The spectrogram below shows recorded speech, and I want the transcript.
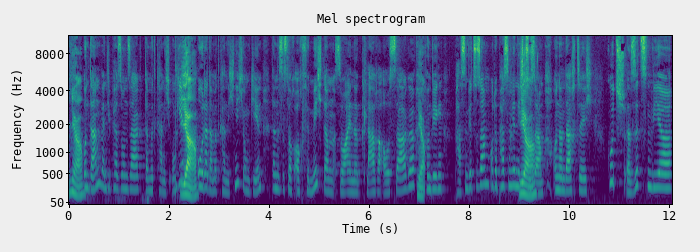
Ja. Und dann, wenn die Person sagt, damit kann ich umgehen Ja. oder damit kann ich nicht umgehen, dann ist es doch auch für mich dann so eine klare Aussage Ja. von wegen, passen wir zusammen oder passen wir nicht Ja. zusammen? Und dann dachte ich, gut, da sitzen wir,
